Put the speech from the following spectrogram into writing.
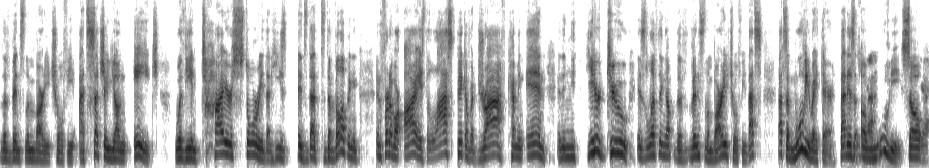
the Vince Lombardi trophy at such a young age, with the entire story that he's it's that's developing in front of our eyes the last pick of a draft coming in and then year two is lifting up the vince lombardi trophy. That's that's a movie right there. That is a yeah. movie. So yeah.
